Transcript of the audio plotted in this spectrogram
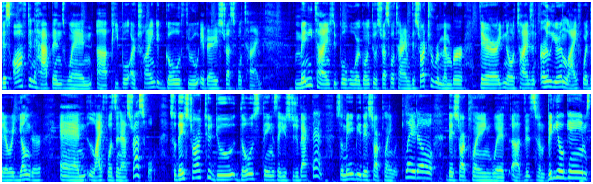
This often happens when uh, people are trying to go through a very stressful time many times people who are going through a stressful time they start to remember their you know times in earlier in life where they were younger and life wasn't as stressful. So they start to do those things they used to do back then. So maybe they start playing with play-doh they start playing with uh, some video games.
